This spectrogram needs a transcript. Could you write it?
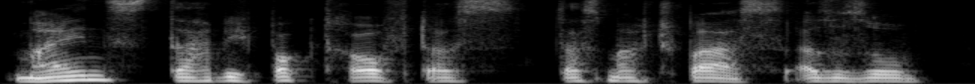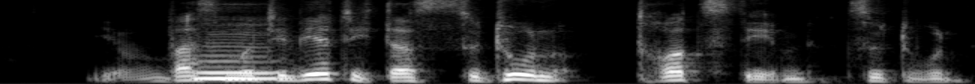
meins, da habe ich Bock drauf, das, das macht Spaß. Also so, was hm. motiviert dich, das zu tun, trotzdem zu tun?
